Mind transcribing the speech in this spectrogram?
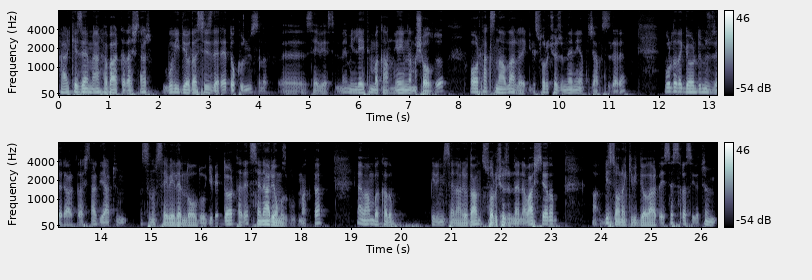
Herkese merhaba arkadaşlar. Bu videoda sizlere 9. sınıf e, seviyesinde Milli Eğitim Bakanlığı yayınlamış olduğu ortak sınavlarla ilgili soru çözümlerini yapacağım sizlere. Burada da gördüğümüz üzere arkadaşlar diğer tüm sınıf seviyelerinde olduğu gibi 4 adet senaryomuz bulunmakta. Hemen bakalım. Birinci senaryodan soru çözümlerine başlayalım. Bir sonraki videolarda ise sırasıyla tüm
